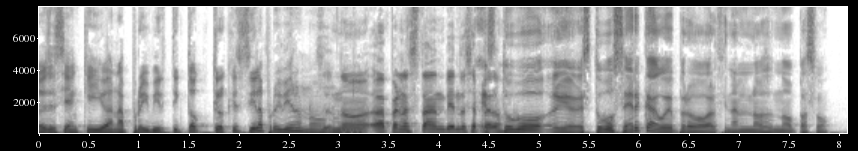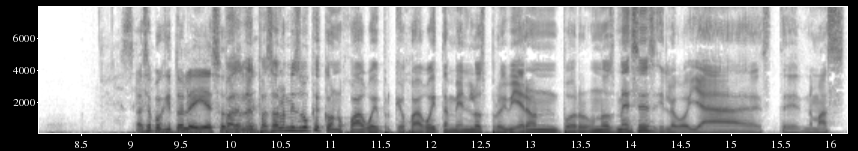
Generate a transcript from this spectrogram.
Entonces decían que iban a prohibir TikTok. Creo que sí la prohibieron, ¿no? No, apenas están viendo ese pedo. Estuvo, eh, estuvo cerca, güey, pero al final no, no pasó. Hace poquito leí eso Pa- también. pasó lo mismo que con Huawei, porque Huawei también los prohibieron por unos meses y luego ya, este, nomás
